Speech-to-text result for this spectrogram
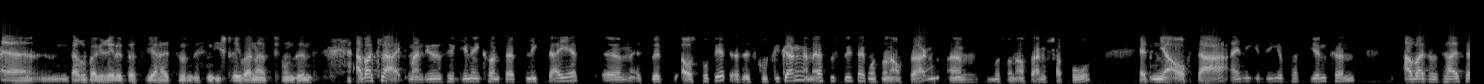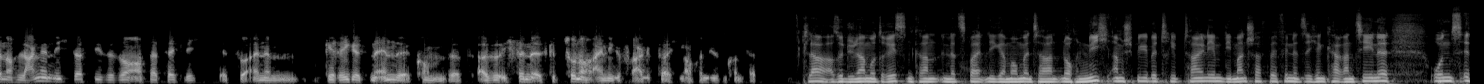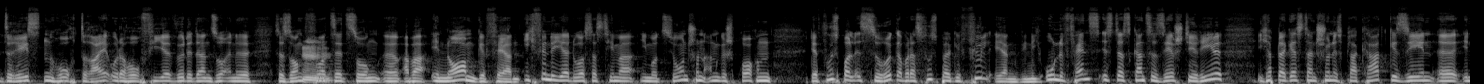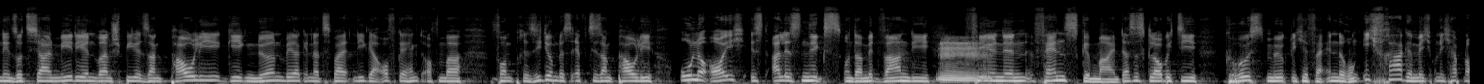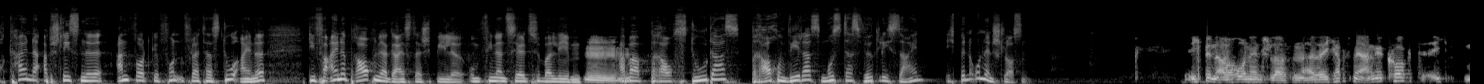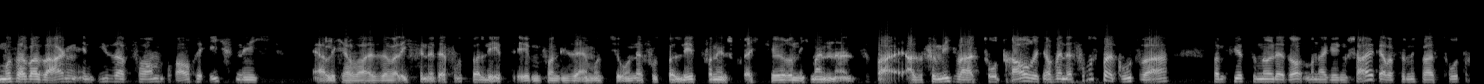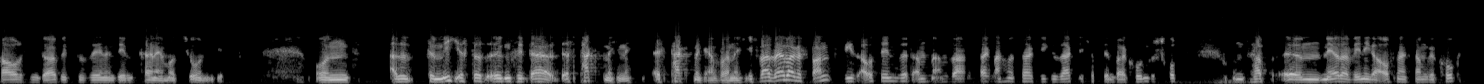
äh, darüber geredet, dass wir halt so ein bisschen die Strebernation sind. Aber klar, ich meine, dieses Hygienekonzept liegt da jetzt. Ähm, es wird ausprobiert. Es ist gut gegangen am ersten Spieltag, muss man auch sagen. Ähm, muss man auch sagen, Chapeau. Hätten ja auch da einige Dinge passieren können. Aber das heißt ja noch lange nicht, dass die Saison auch tatsächlich äh, zu einem geregelten Ende kommen wird. Also ich finde, es gibt schon noch einige Fragezeichen auch in diesem Konzept. Klar, also Dynamo Dresden kann in der zweiten Liga momentan noch nicht am Spielbetrieb teilnehmen. Die Mannschaft befindet sich in Quarantäne und Dresden hoch drei oder hoch vier würde dann so eine Saisonfortsetzung äh, aber enorm gefährden. Ich finde ja, du hast das Thema Emotion schon angesprochen. Der Fußball ist zurück, aber das Fußballgefühl irgendwie nicht. Ohne Fans ist das Ganze sehr steril. Ich habe da gestern ein schönes Plakat gesehen äh, in den sozialen Medien beim Spiel St. Pauli gegen Nürnberg in der zweiten Liga aufgehängt, offenbar vom Präsidium des FC St. Pauli. Ohne euch ist alles nix. Und damit waren die mhm. fehlenden Fans gemeint. Das ist, glaube ich, die größtmögliche Veränderung. Ich frage mich, und ich habe noch keine abschließende Antwort gefunden, vielleicht hast du eine. Die Vereine brauchen ja Geisterspiele, um finanziell zu überleben. Mhm. Aber brauchst du das? Brauchen wir das? Muss das wirklich sein? Ich bin unentschlossen. Ich bin auch unentschlossen. Also ich habe es mir angeguckt. Ich muss aber sagen, in dieser Form brauche ich es nicht, ehrlicherweise, weil ich finde, der Fußball lebt eben von dieser Emotion. Der Fußball lebt von den Sprechchören. Ich meine, also für mich war es tot traurig, auch wenn der Fußball gut war, beim 4 zu 0 der Dortmunder gegen Schalke, aber für mich war es tot traurig, ein Derby zu sehen, in dem es keine Emotionen gibt. Und also für mich ist das irgendwie, da, das packt mich nicht. Es packt mich einfach nicht. Ich war selber gespannt, wie es aussehen wird am, am Samstagnachmittag. Wie gesagt, ich habe den Balkon geschrubbt und habe ähm, mehr oder weniger aufmerksam geguckt.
